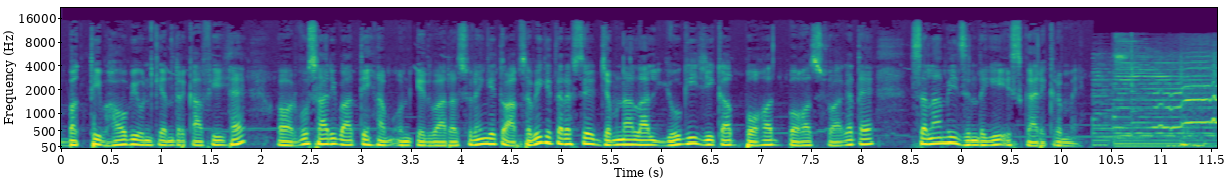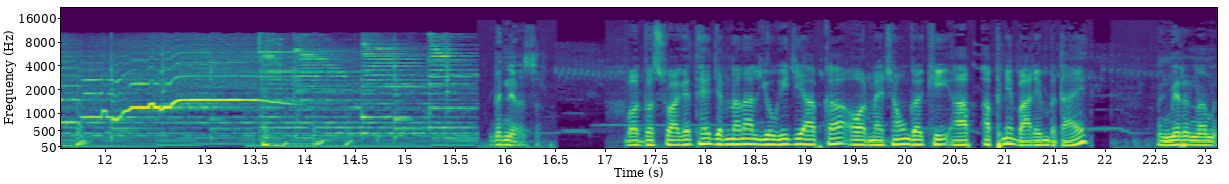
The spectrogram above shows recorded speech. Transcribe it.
भक्ति भाव भी उनके अंदर काफ़ी है और वो सारी बातें हम उनके द्वारा सुनेंगे। तो आप सभी की तरफ़ से जमुना लाल योगी जी का बहुत बहुत स्वागत है। सलामी ज़िंदगी इस कार्यक्रम में। धन्यवाद सर। बहुत बहुत स्वागत है जमुनालाल योगी जी आपका और मैं चाहूँगा कि आप अपने बारे में बताएँ। मेरा नाम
